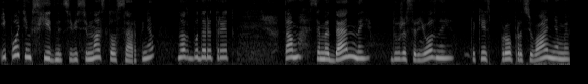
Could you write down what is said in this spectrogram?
І потім східниці, 18 серпня, у нас буде ретрит. Там семиденний, дуже серйозний, такий з пропрацюваннями,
